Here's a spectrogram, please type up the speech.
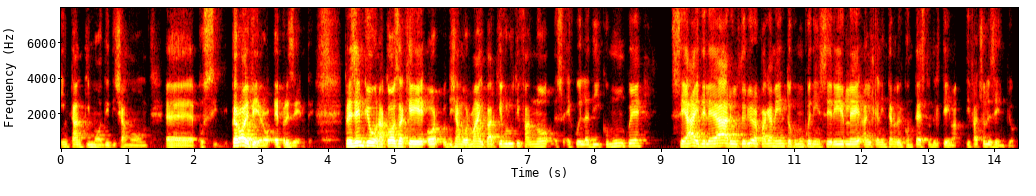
in, tanti modi diciamo eh, possibili però è vero è presente per esempio una cosa che or, diciamo ormai i parchi evoluti fanno è quella di comunque se hai delle aree ulteriori a pagamento, comunque di inserirle all'interno del contesto del tema. Ti faccio l'esempio.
